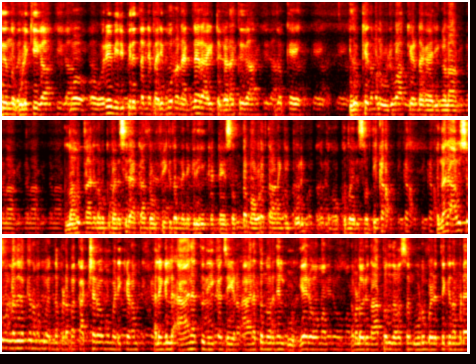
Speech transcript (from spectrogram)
നിന്ന് കുളിക്കുക ഒരേ വിരിപ്പിൽ തന്നെ പരിപൂർണ നഗ്നരായിട്ട് കിടക്കുക. ഇതൊക്കെ ഇതൊക്കെ നമ്മൾ ഒഴിവാക്കേണ്ട കാര്യങ്ങളാണ്. അള്ളാഹു താല നമുക്ക് മനസ്സിലാക്കാൻ തോഫിക്ക് തന്നെ അനുഗ്രഹിക്കട്ടെ. സ്വന്തം ഔറത്താണെങ്കിൽ പോലും അതൊക്കെ നോക്കുന്നവർ ശ്രദ്ധിക്കണം. എന്നാൽ ആവശ്യമുള്ളതിലൊക്കെ നമുക്ക് ബന്ധപ്പെടാം. അപ്പൊ കക്ഷരോമം പഠിക്കണം അല്ലെങ്കിൽ ആനത്ത് നീക്കം ചെയ്യണം. ആനത്ത് എന്ന് പറഞ്ഞാൽ ഗുഹ്യരോമം. നമ്മൾ ഒരു നാൽപ്പത് ദിവസം കൂടുമ്പോഴത്തേക്ക് നമ്മുടെ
